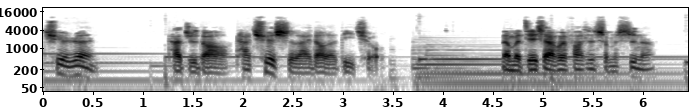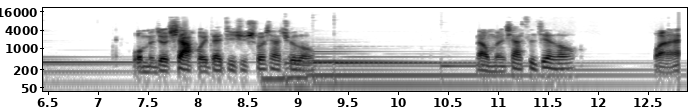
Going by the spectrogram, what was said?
确认，他知道他确实来到了地球。那么接下来会发生什么事呢？我们就下回再继续说下去喽。那我们下次见喽，晚安。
